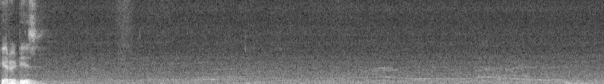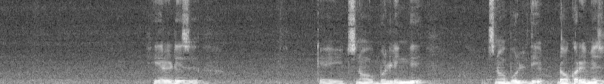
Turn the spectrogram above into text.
Here it is. Here it is. Okay it's now building the it's now build the docker image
